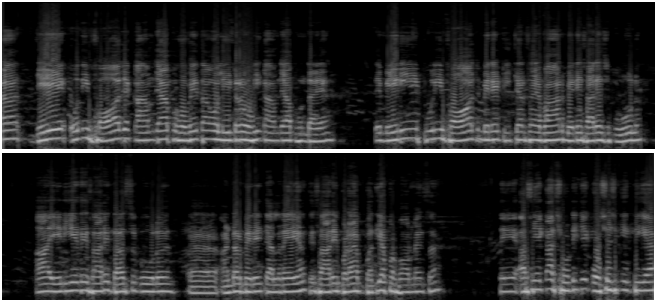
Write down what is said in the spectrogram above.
ਆ, ਜੇ ਉਹਦੀ ਫੌਜ ਕਾਮਯਾਬ ਹੋਵੇ ਤਾਂ ਉਹ ਲੀਡਰ ਉਹੀ ਕਾਮਯਾਬ ਹੁੰਦਾ ਆ। ਤੇ ਮੇਰੀ ਪੂਰੀ ਫੌਜ, ਮੇਰੇ ਟੀਚਰ ਸਹਿਬਾਨ, ਮੇਰੇ ਸਾਰੇ ਸਕੂਲ ਆ ਏਰੀਏ ਦੇ ਸਾਰੇ 10 ਸਕੂਲ ਅੰਡਰ ਮੇਰੇ ਚੱਲ ਰਹੇ ਆ ਤੇ ਸਾਰੇ ਬੜਾ ਵਧੀਆ ਪਰਫਾਰਮੈਂਸ ਆ। ਤੇ ਅਸੀਂ ਇੱਕ ਆ ਛੋਟੀ ਜਿਹੀ ਕੋਸ਼ਿਸ਼ ਕੀਤੀ ਆ।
